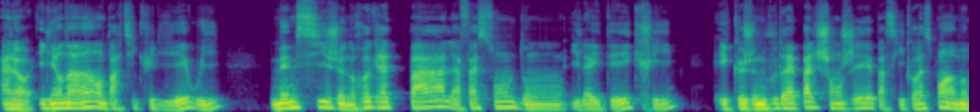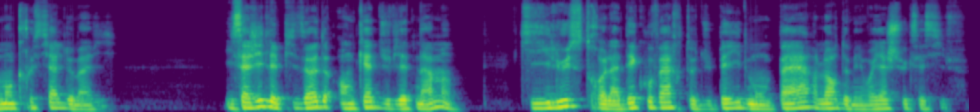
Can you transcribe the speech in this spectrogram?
Alors, il y en a un en particulier, oui, même si je ne regrette pas la façon dont il a été écrit et que je ne voudrais pas le changer parce qu'il correspond à un moment crucial de ma vie. Il s'agit de l'épisode Enquête du Vietnam, qui illustre la découverte du pays de mon père lors de mes voyages successifs.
